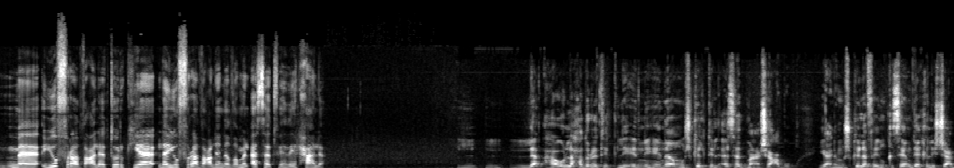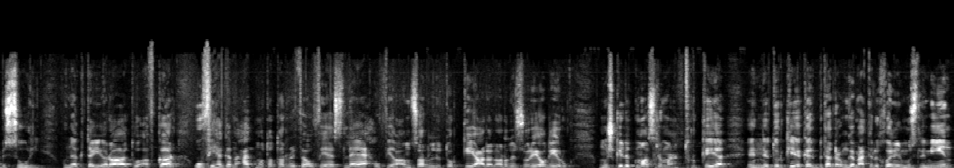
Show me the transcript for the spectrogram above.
ما يفرض على تركيا لا يفرض على نظام الأسد في هذه الحالة. لا هقول لحضرتك لأن هنا مشكلة الأسد مع شعبه. يعني مشكلة في انقسام داخل الشعب السوري. هناك تيارات وأفكار وفيها جماعات متطرفة وفيها سلاح وفيها أنصار لتركيا على الأراضي السورية وغيره. مشكلة مصر مع تركيا أن تركيا كانت بتدعم جماعة الإخوان المسلمين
